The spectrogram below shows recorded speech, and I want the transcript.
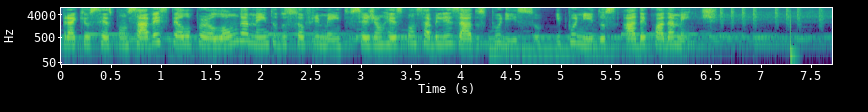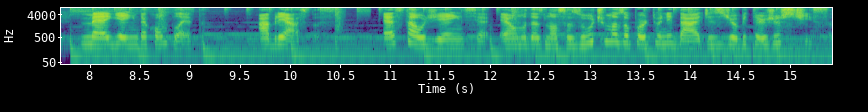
para que os responsáveis pelo prolongamento do sofrimento sejam responsabilizados por isso e punidos adequadamente. Meg ainda completa. Abre aspas. Esta audiência é uma das nossas últimas oportunidades de obter justiça.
